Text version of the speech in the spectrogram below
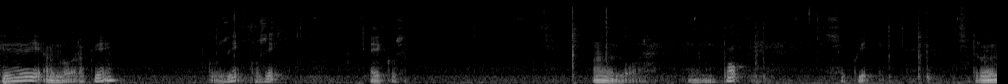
ok allora qui così così e così allora un po' se qui troviamo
